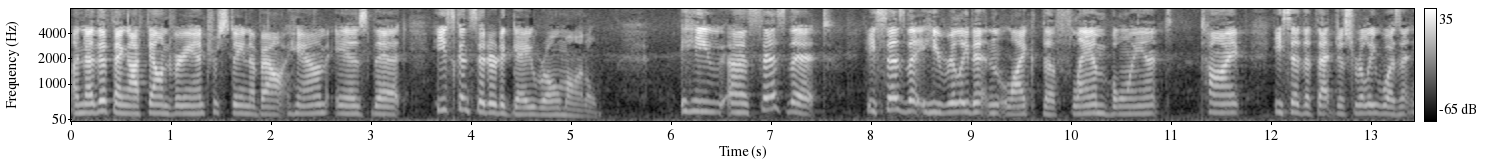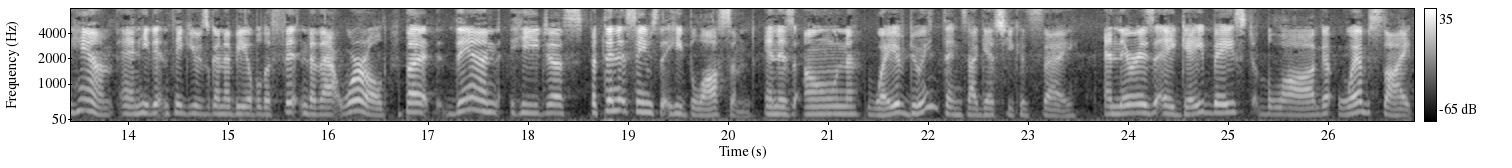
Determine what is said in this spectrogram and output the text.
Another thing I found very interesting about him is that he's considered a gay role model. He uh, says that he says that he really didn't like the flamboyant type he said that that just really wasn't him and he didn't think he was going to be able to fit into that world. But then he just but then it seems that he blossomed in his own way of doing things i guess you could say. And there is a gay based blog website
